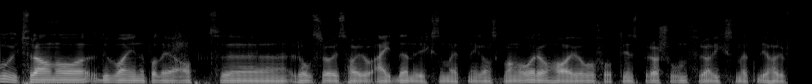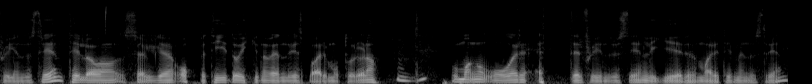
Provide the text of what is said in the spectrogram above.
gå ut fra nå, Du var inne på det at uh, Rolls-Royce har jo eid denne virksomheten i ganske mange år og har jo fått inspirasjon fra virksomheten de har i flyindustrien til å selge oppetid og ikke nødvendigvis bare motorer. da. Mm -hmm. Hvor mange år etter flyindustrien ligger den maritime industrien?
